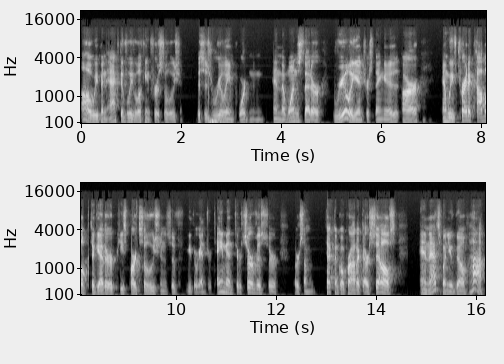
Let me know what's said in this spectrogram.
oh, we've been actively looking for a solution. This is really important. And the ones that are really interesting is, are, And we've tried to cobble together piece part solutions of either entertainment or service or, or some technical product ourselves. And that's when you go, huh,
